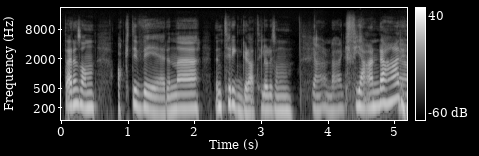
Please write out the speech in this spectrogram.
Det er en sånn aktiverende Den trigger deg til å liksom Fjern deg. Fjern det her. Ja.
